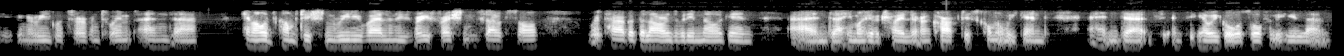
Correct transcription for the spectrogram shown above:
he's been a real good servant to him and uh, came out of the competition really well and he's very fresh in himself. So we'll target the Laurels with him now again and uh, he might have a trial there in Cork this coming weekend, and uh, and see how he goes. Hopefully, he'll um,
